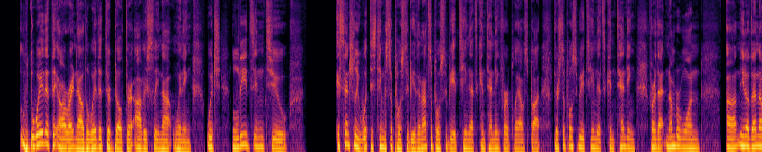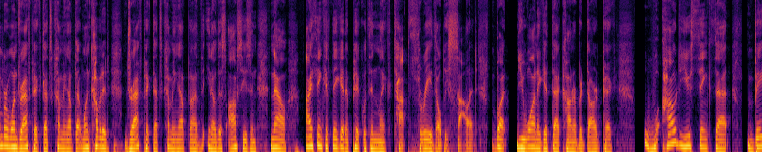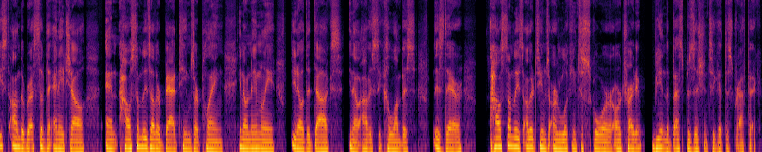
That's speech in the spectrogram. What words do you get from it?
the way that they are right now, the way that they're built, they're obviously not winning, which leads into essentially what this team is supposed to be. They're not supposed to be a team that's contending for a playoff spot. They're supposed to be a team that's contending for that number one, uh, you know, that number one draft pick that's coming up, that one coveted draft pick that's coming up, uh, you know, this offseason. Now, I think if they get a pick within like the top three, they'll be solid. But you want to get that Connor Bedard pick. How do you think that, based on the rest of the NHL and how some of these other bad teams are playing, you know, namely, you know, the Ducks, you know, obviously Columbus is there, how some of these other teams are looking to score or try to be in the best position to get this draft pick?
